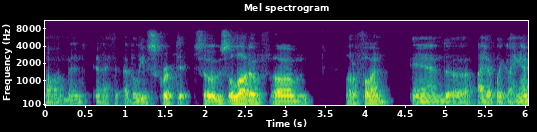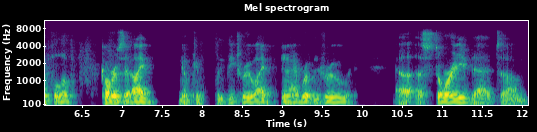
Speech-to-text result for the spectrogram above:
um, and, and I, th- I, believe script it. So it was a lot of um, a lot of fun and uh, I have like a handful of covers that I you know completely drew. I and I wrote and drew uh, a story that um,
